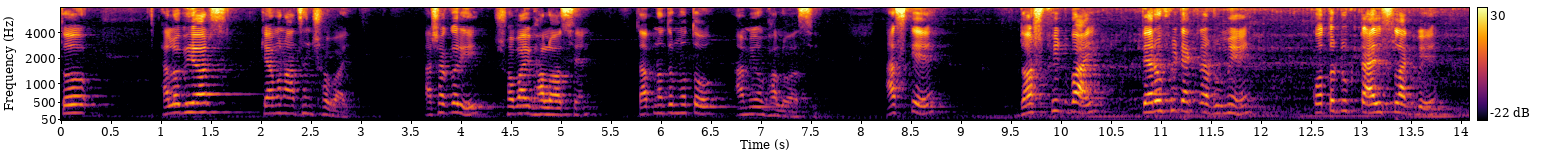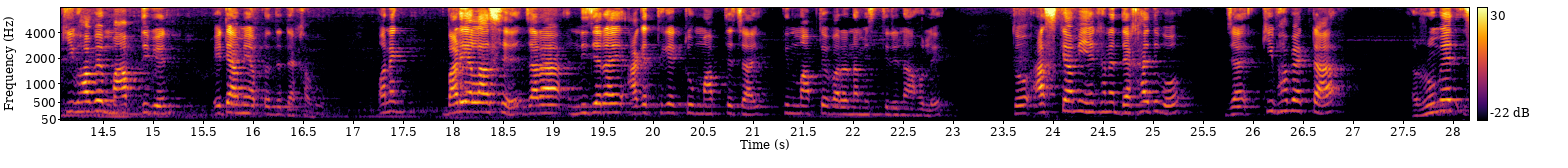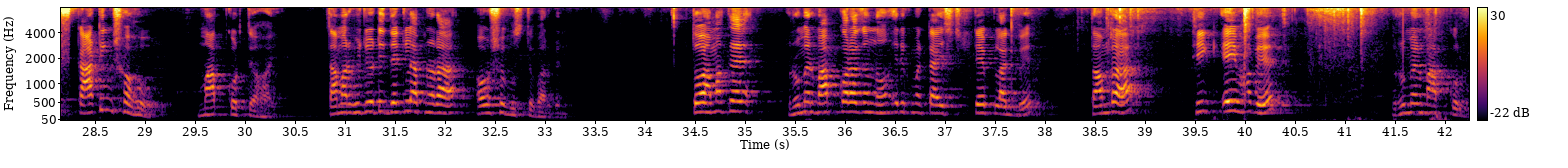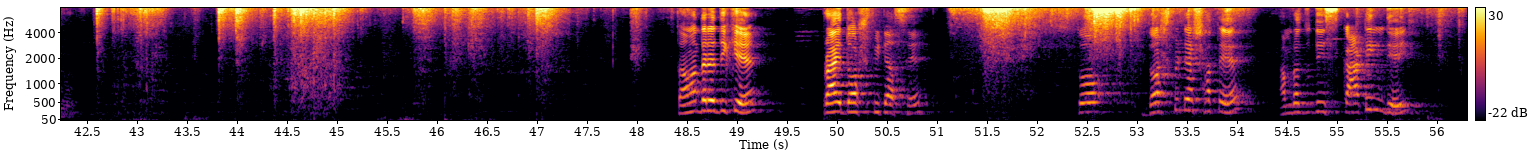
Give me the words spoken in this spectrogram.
তো hello viewers কেমন আছেন সবাই? আশা করি সবাই ভালো আছেন, তা আপনাদের মতো আমিও ভালো আছি। আজকে দশ ফিট বাই তেরো ফিট একটা রুমে কতটুক টাইলস লাগবে, কীভাবে মাপ দিবেন, এটা আমি আপনাদের দেখাবো। অনেক বাড়িওয়ালা আছে যারা নিজেরাই আগের থেকে একটু মাপতে চায়, কিন্তু মাপতে পারে না মিস্ত্রি না হলে। তো আজকে আমি এখানে দেখা দেব যে কীভাবে একটা রুমের স্কার্টিং সহ মাপ করতে হয়। তা আমার ভিডিওটি দেখলে আপনারা অবশ্যই বুঝতে পারবেন। তো আমাকে রুমের মাপ করার জন্য এরকম একটা স্টেপ লাগবে। তো আমরা ঠিক এইভাবে রুমের মাপ করব। তো আমাদের এদিকে প্রায় দশ ফিট আছে। তো দশ ফিটের সাথে আমরা যদি স্কার্টিং দেই,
